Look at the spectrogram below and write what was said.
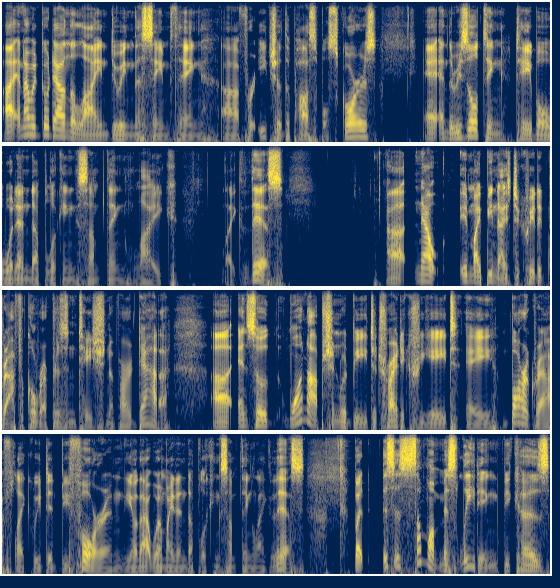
Uh, and I would go down the line doing the same thing, uh, for each of the possible scores, and, and the resulting table would end up looking something like, like this. Uh, now, it might be nice to create a graphical representation of our data. Uh, and so one option would be to try to create a bar graph like we did before, and you know that one might end up looking something like this. But this is somewhat misleading because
